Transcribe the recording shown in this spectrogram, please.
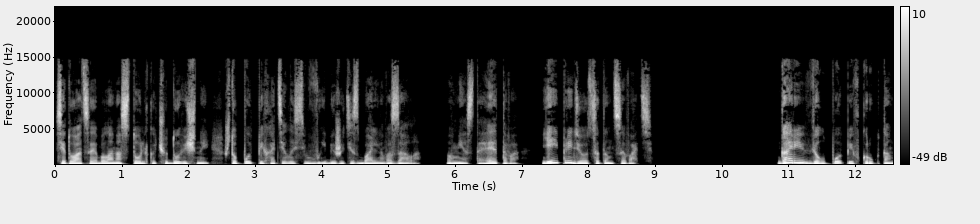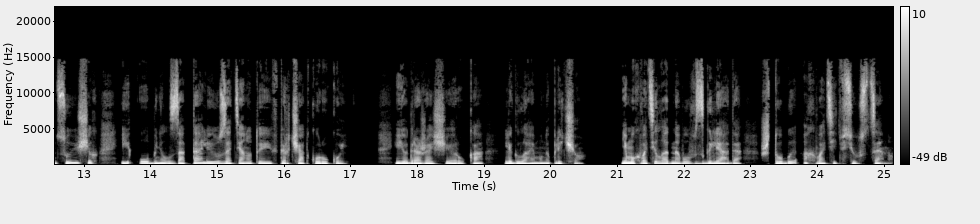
Ситуация была настолько чудовищной, что Поппи хотелось выбежать из бального зала. Вместо этого ей придется танцевать. Гарри ввел Поппи в круг танцующих и обнял за талию, затянутой в перчатку рукой. Ее дрожащая рука легла ему на плечо. Ему хватило одного взгляда, чтобы охватить всю сцену.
